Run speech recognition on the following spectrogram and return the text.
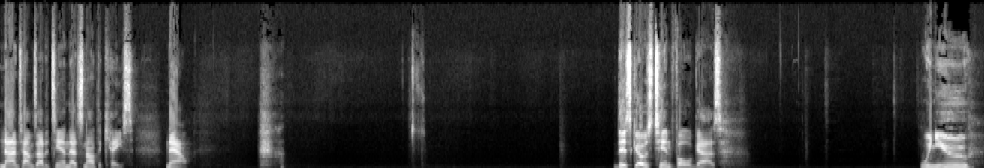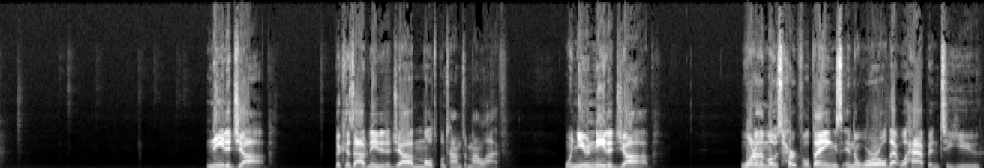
nine times out of ten, that's not the case. Now, this goes tenfold, guys. When you need a job, because I've needed a job multiple times in my life. When you need a job, one of the most hurtful things in the world that will happen to you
